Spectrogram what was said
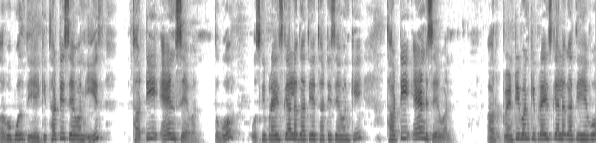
और वो बोलती है कि thirty seven is thirty and seven तो वो उसकी प्राइस क्या लगाती है थर्टी सेवन की? थर्टी एंड सेवन और ट्वेंटी वन की प्राइस क्या लगाती है वो?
